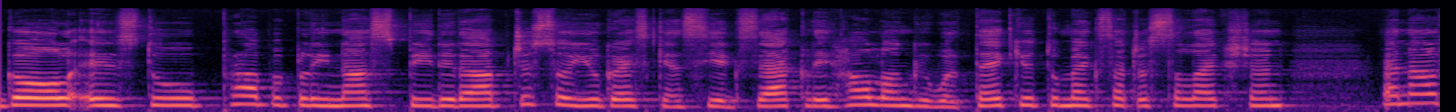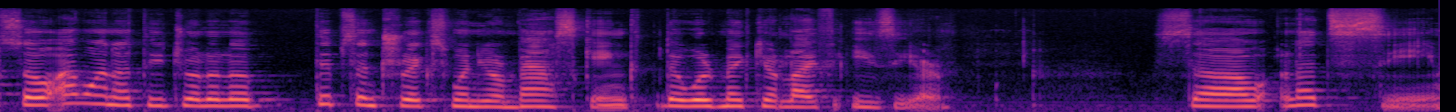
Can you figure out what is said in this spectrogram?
goal is to probably not speed it up just so you guys can see exactly how long it will take you to make such a selection. And also I wanna teach you a little tips and tricks when you're masking that will make your life easier. So let's see.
